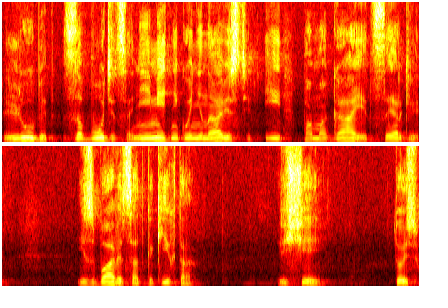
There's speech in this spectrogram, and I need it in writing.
любит, заботится, не имеет никакой ненависти и помогает церкви избавиться от каких-то вещей. То есть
